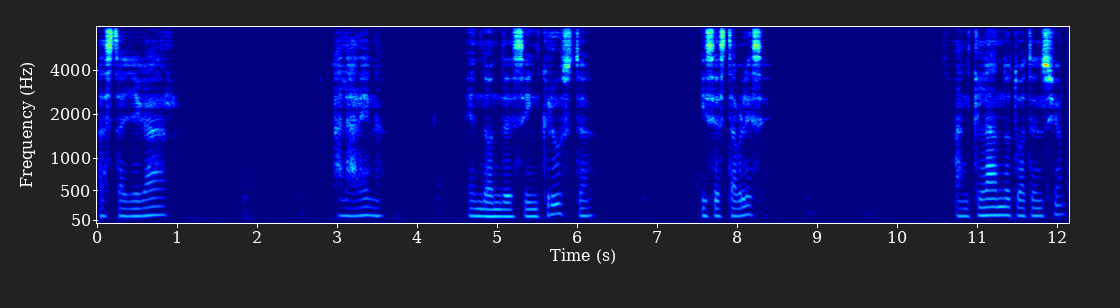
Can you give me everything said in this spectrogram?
hasta llegar a la arena en donde se incrusta y se establece anclando tu atención,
